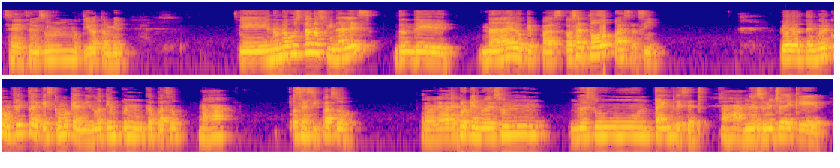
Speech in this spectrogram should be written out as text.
Sí. Se me hizo muy emotiva también. Eh, no me gustan los finales donde nada de lo que pasa, o sea, todo pasa, sí. Pero tengo el conflicto de que es como que al mismo tiempo nunca pasó. Ajá. O sea, sí pasó. Pero vale. Porque no es un. No es un time reset. Ajá. No es un hecho de que.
